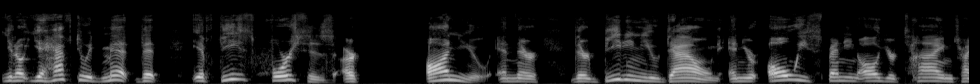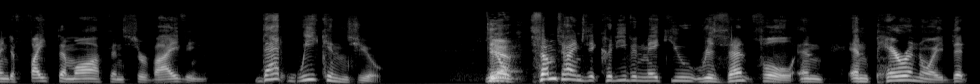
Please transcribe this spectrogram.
you know, you have to admit that if these forces are on you and they're they're beating you down and you're always spending all your time trying to fight them off and surviving that weakens you you yeah. know sometimes it could even make you resentful and and paranoid that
